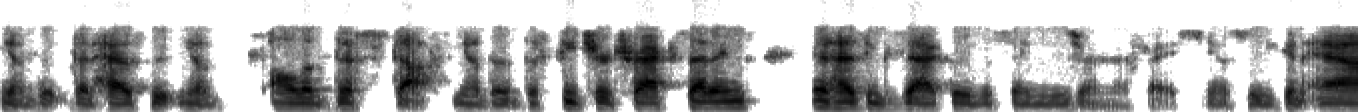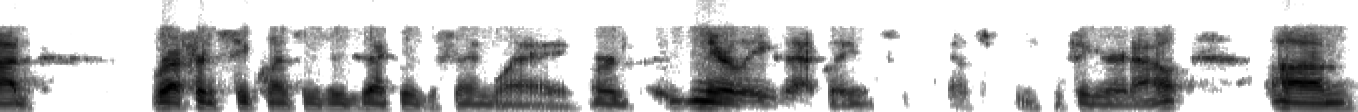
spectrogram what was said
you know that, that has the, you know all of this stuff you know the, the feature track settings. It has exactly the same user interface you know so you can add reference sequences exactly the same way or nearly exactly it's, it's you can figure it out um,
